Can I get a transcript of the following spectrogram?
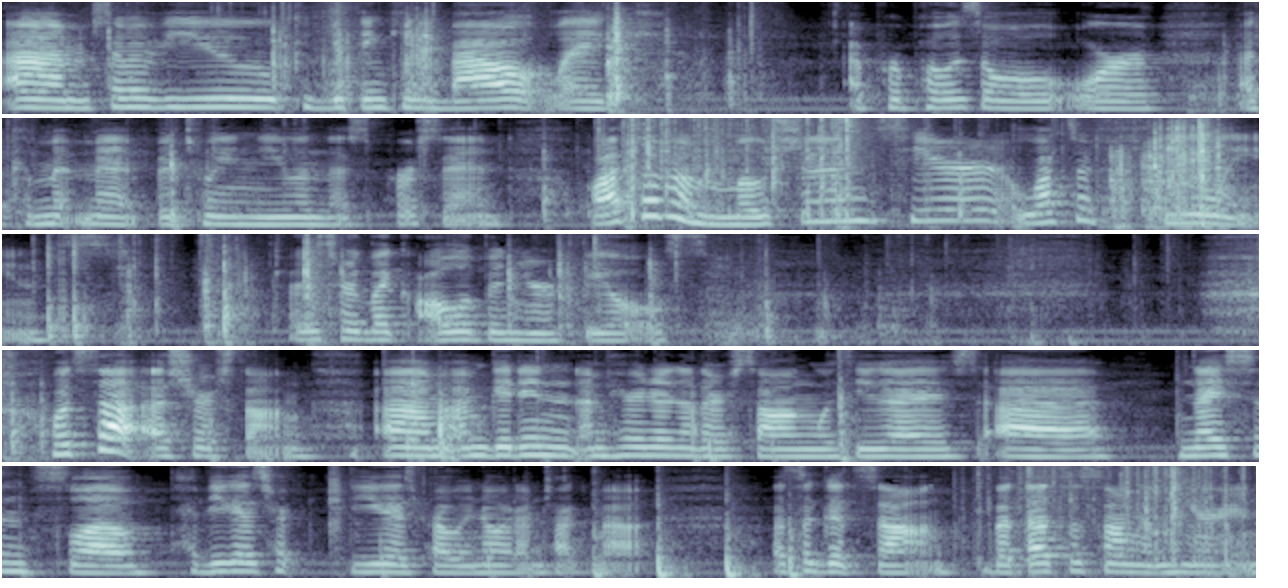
um, some of you could be thinking about like a proposal or a commitment between you and this person. Lots of emotions here. Lots of feelings. I just heard like all up in your feels. What's that Usher song? Um, I'm getting, I'm hearing another song with you guys. Uh, Nice and Slow. Have you guys heard, you guys probably know what I'm talking about. That's a good song, but that's the song I'm hearing.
